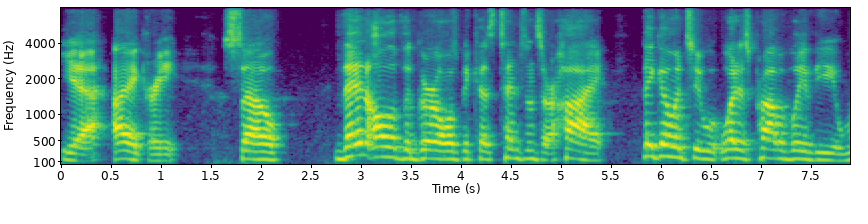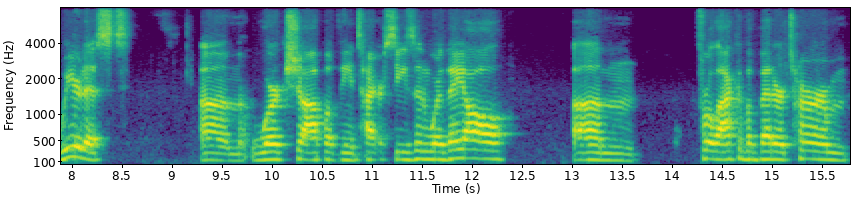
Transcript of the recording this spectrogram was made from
yeah, I agree. So then all of the girls, because tensions are high, they go into what is probably the weirdest um, workshop of the entire season, where they all, um, for lack of a better term,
